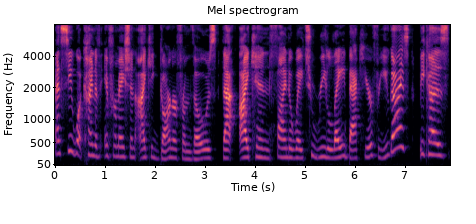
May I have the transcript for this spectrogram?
and see what kind of information I could garner from those that I can find a way to relay back here for you guys because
